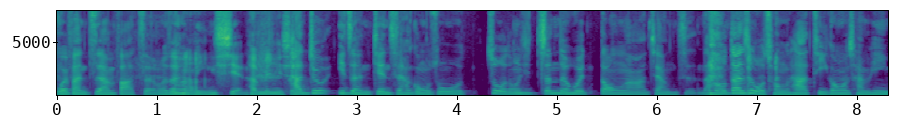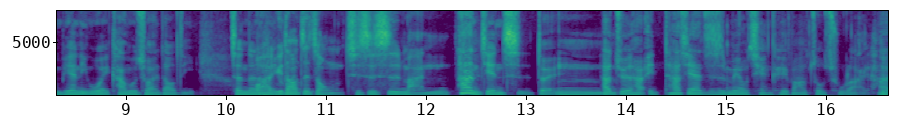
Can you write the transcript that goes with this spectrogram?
违反自然法则嘛，这很明显。很明显他。就一直很坚持，他跟我说我做的东西真的会动啊，这样子。然后，但是我从他提供的产品影片里，我也看不出来到底真的遇到这种其实是蛮他很坚持，对、嗯，他觉得他他现在只是没有钱可以把它做出来，他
